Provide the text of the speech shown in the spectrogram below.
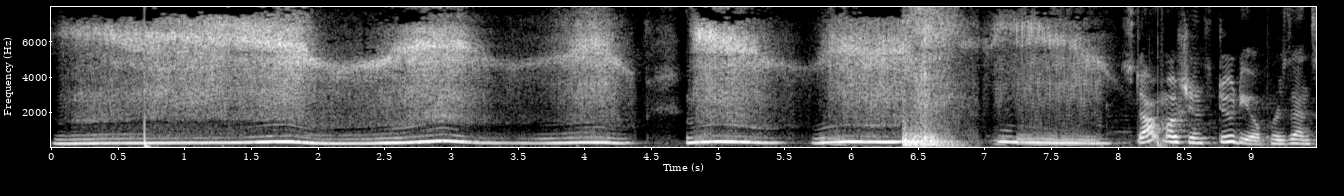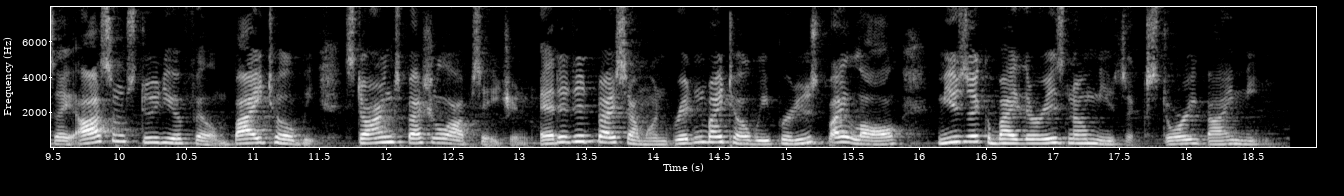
Stop Motion Studio presents a awesome studio film by Toby, starring Special Ops Agent, edited by someone, written by Toby, produced by Lol, music by There Is No Music, story by me.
